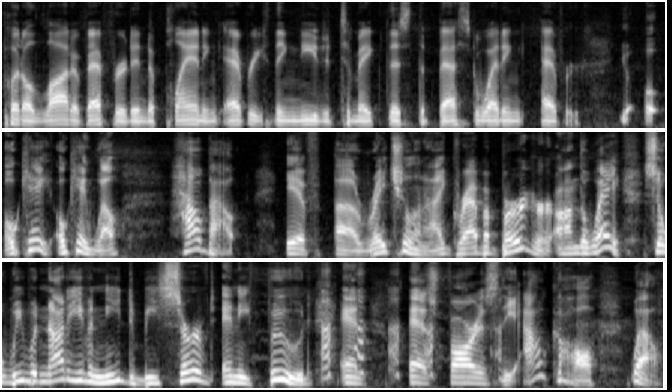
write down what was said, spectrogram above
put a lot of effort into planning everything needed to make this the best wedding ever. Okay, okay. Well, how about if uh, Rachel and I grab a burger on the way, so we would not even need to be served any food? And as far as the alcohol, well,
